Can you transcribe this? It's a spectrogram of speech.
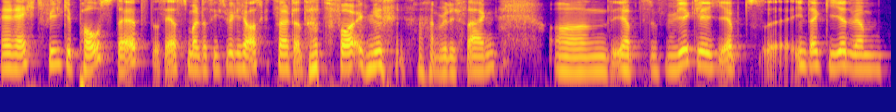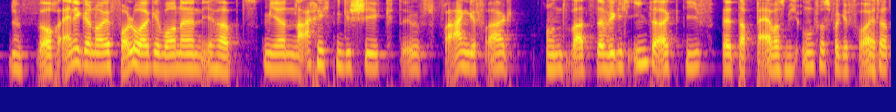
recht viel gepostet. Das erste Mal, dass ich es wirklich ausgezahlt hat, hat zu folgen, würde ich sagen. Und ihr habt wirklich, ihr habt interagiert, wir haben auch einige neue Follower gewonnen, ihr habt mir Nachrichten geschickt, Fragen gefragt, und wart da wirklich interaktiv äh, dabei, was mich unfassbar gefreut hat,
